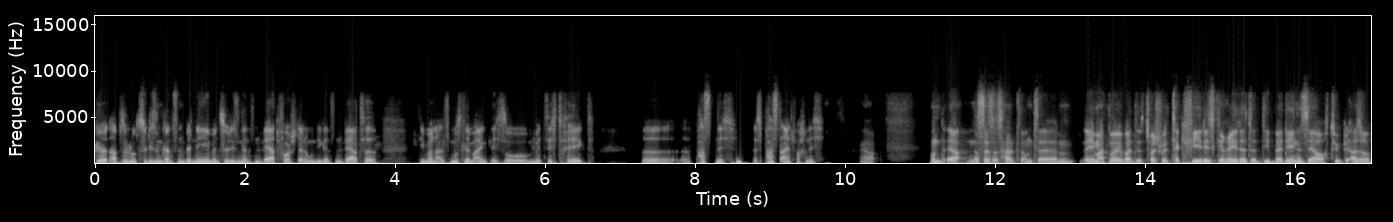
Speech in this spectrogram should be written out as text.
gehört absolut zu diesem ganzen Benehmen, zu diesen ganzen Wertvorstellungen, die ganzen Werte, die man als Muslim eigentlich so mit sich trägt, äh, passt nicht. Es passt einfach nicht. Ja. Und ja, das ist es halt. Und ähm, eben hatten wir über zum Beispiel Tekfiris geredet, die bei denen ist ja auch typisch, also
